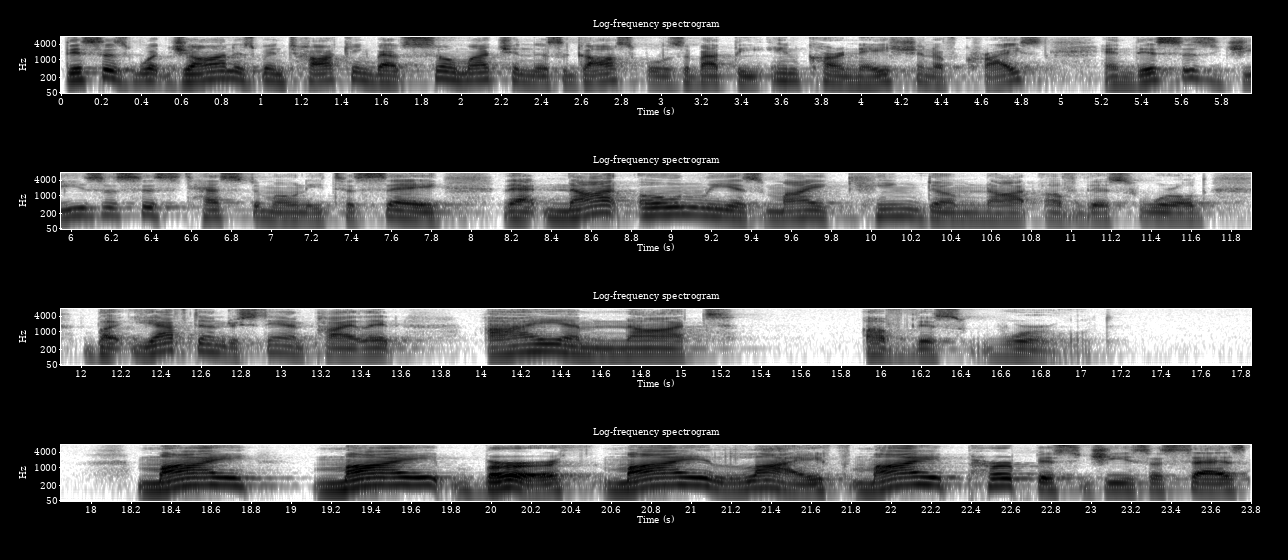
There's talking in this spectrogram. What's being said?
this is what John has been talking about so much in this gospel is about the incarnation of Christ and this is Jesus' testimony to say that not only is my kingdom not of this world but you have to understand Pilate I am not of this world. My my birth, my life, my purpose, Jesus says,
